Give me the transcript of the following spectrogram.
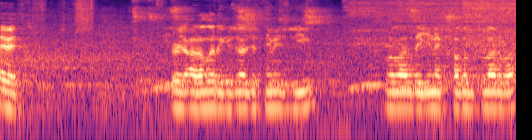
Evet. Böyle araları güzelce temizleyeyim. Buralarda yine kalıntılar var.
